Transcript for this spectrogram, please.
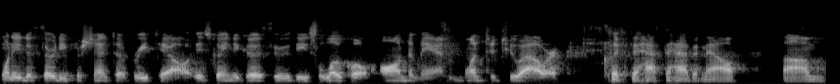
20 to 30 percent of retail is going to go through these local on-demand one to two hour click to have to have it now um,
